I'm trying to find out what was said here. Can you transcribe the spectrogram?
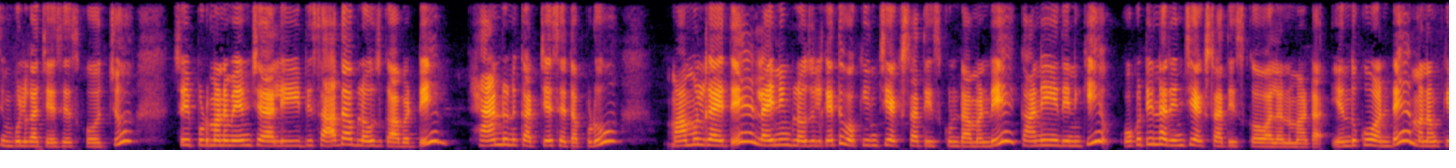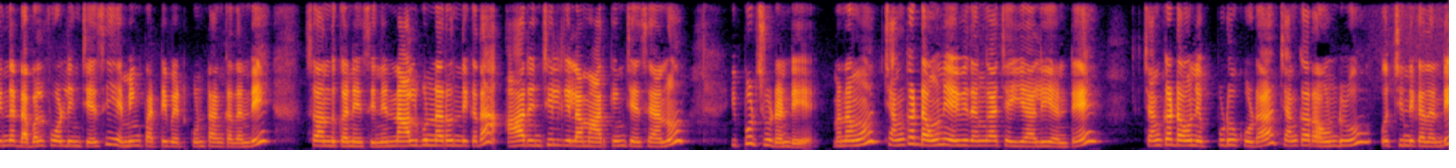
సింపుల్గా చేసేసుకోవచ్చు. సో ఇప్పుడు మనం ఏం చేయాలి? ఇది సాదా బ్లౌజ్ కాబట్టి హ్యాండ్ని కట్ చేసేటప్పుడు మామూలుగా అయితే లైనింగ్ బ్లౌజులకి అయితే ఒక ఇంచి ఎక్స్ట్రా తీసుకుంటామండి. కానీ దీనికి ఒకటిన్నర ఇంచి ఎక్స్ట్రా తీసుకోవాలన్నమాట. ఎందుకు అంటే మనం కింద డబల్ ఫోల్డింగ్ చేసి హెమ్మింగ్ పట్టి పెట్టుకుంటాం కదండి. సో అందుకనేసి నేను నాలుగున్నర ఉంది కదా ఆరు ఇంచీలకి ఇలా మార్కింగ్ చేశాను. ఇప్పుడు చూడండి మనము చంక డౌన్ ఏ విధంగా చెయ్యాలి అంటే చంక డౌన్ ఎప్పుడూ కూడా చంక రౌండ్ వచ్చింది కదండి.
